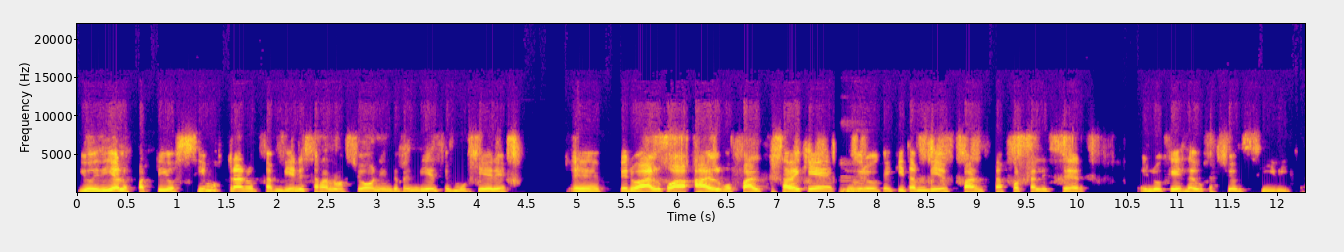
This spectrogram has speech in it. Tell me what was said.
y hoy día los partidos sí mostraron también esa renovación, independientes, mujeres, eh, pero algo, algo falta. ¿Sabe qué? Yo creo que aquí también falta fortalecer en lo que es la educación cívica.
